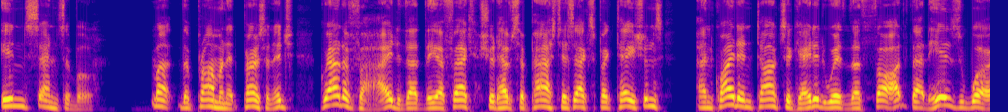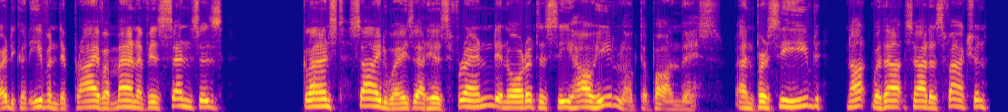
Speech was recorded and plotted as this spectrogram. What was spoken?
insensible, but the prominent personage, gratified that the effect should have surpassed his expectations, and quite intoxicated with the thought that his word could even deprive a man of his senses, glanced sideways at his friend in order to see how he looked upon this, and perceived, not without satisfaction,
